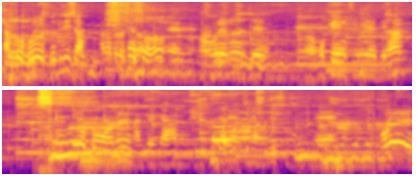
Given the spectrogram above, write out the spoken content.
자꾸 문을 두드리자 하는 걸 해서, 어, 올해는 이제, 어, 목행 주민에 대한 체육공원을 만들자 하는 문제를 진행을 했습니다. 네. 오늘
